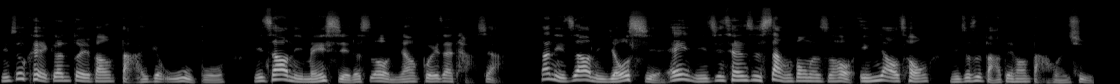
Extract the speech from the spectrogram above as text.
你就可以跟对方打一个五五波。你知道你没血的时候，你要归在塔下。那你知道你有血，哎、你今天是上风的时候，赢要冲，你就是把对方打回去。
